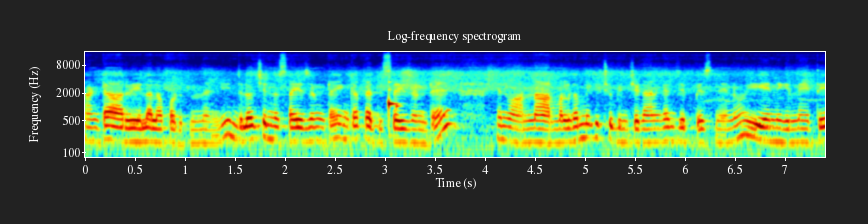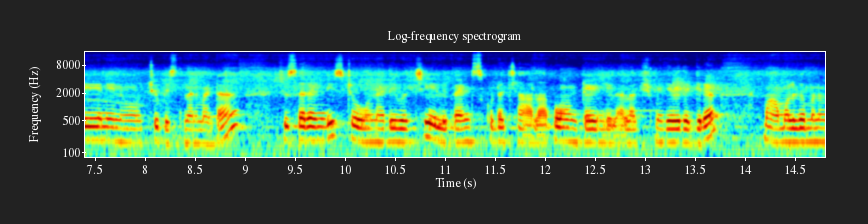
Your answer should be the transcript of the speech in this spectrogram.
అంటే ఆరు వేలు అలా పడుతుందండి. ఇందులో చిన్న సైజు ఉంటాయి ఇంకా పెద్ద సైజు ఉంటాయి. నేను నార్మల్గా మీకు చూపించడానికి అని చెప్పేసి నేను ఈ ఏనుగులని అయితే నేను చూపిస్తున్నాను అనమాట చూసారండి? స్టోన్ అది వచ్చి ఎలిఫెంట్స్ కూడా చాలా బాగుంటాయండి ఇలా లక్ష్మీదేవి దగ్గర. మామూలుగా మనం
